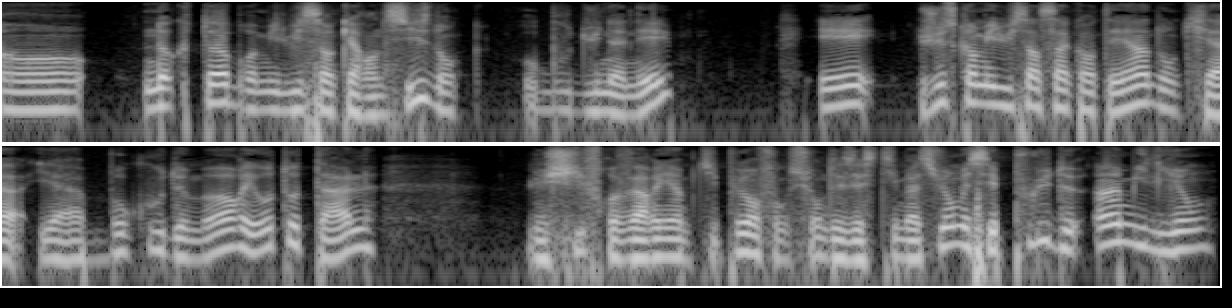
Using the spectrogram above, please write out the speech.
en octobre 1846, donc au bout d'une année, et jusqu'en 1851, donc il y, a, beaucoup de morts, et au total, les chiffres varient un petit peu en fonction des estimations, mais c'est plus de 1 million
